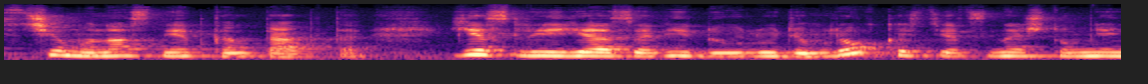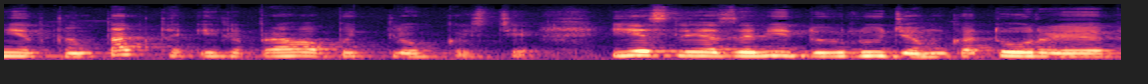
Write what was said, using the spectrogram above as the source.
с чем у нас нет контакта. Если я завидую людям легкости, это значит, что у меня нет контакта или права быть легкости. Если я завидую людям, которые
